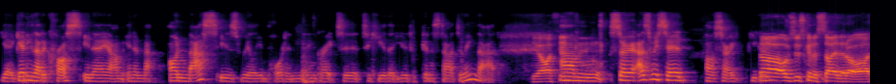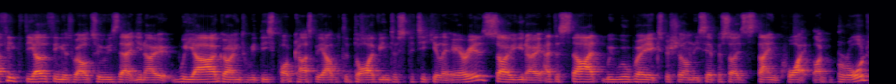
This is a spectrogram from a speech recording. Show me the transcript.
yeah, getting that across in a um, in a ma- on mass is really important and great to to hear that you're going to start doing that. Yeah, I think. Um, so as we said, Oh, sorry. no, I was just going to say that I think the other thing as well too is that you know we are going to with this podcast be able to dive into particular areas. So you know at the start we will be, especially on these episodes, staying quite like broad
